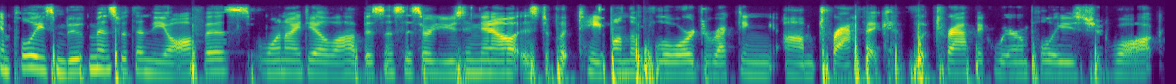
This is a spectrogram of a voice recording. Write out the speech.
employees' movements within the office. One idea a lot of businesses are using now is to put tape on the floor directing um, traffic, foot traffic where employees should walk,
